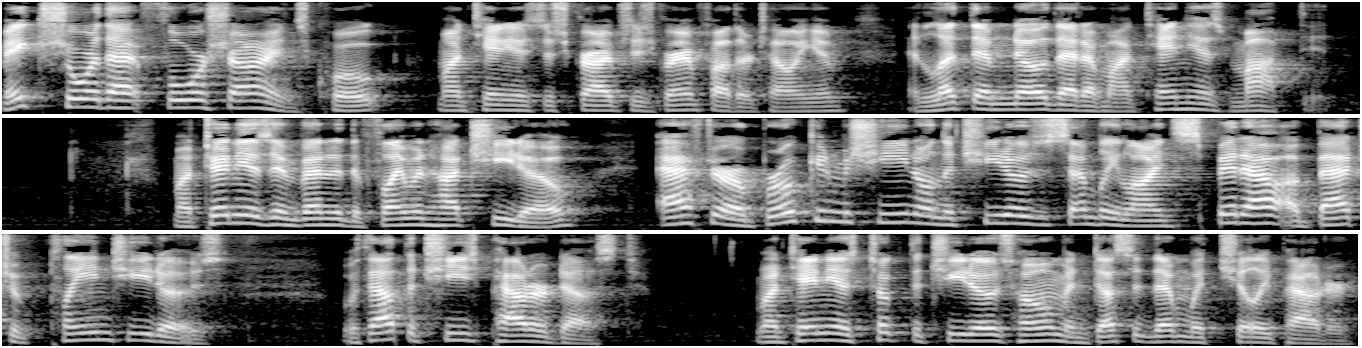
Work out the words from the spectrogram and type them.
Make sure that floor shines, quote. Montañez describes his grandfather telling him, and let them know that a Montañez mopped it. Montañez invented the Flamin' Hot Cheeto after a broken machine on the Cheetos assembly line spit out a batch of plain Cheetos without the cheese powder dust. Montañez took the Cheetos home and dusted them with chili powder,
